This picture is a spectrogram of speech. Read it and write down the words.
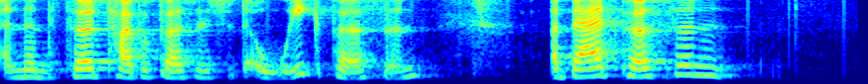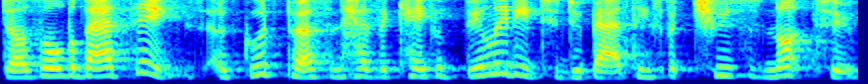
And then the third type of person is just a weak person. A bad person does all the bad things. A good person has a capability to do bad things but chooses not to.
